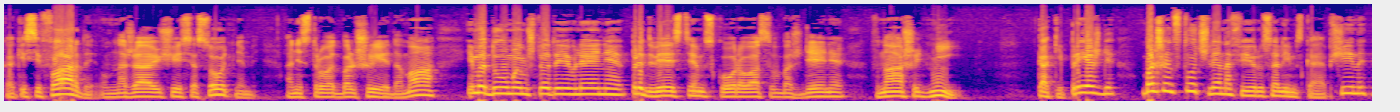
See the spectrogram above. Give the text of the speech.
как и сефарды, умножающиеся сотнями. Они строят большие дома, и мы думаем, что это явление предвестием скорого освобождения в наши дни». Как и прежде, большинство членов Иерусалимской общины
